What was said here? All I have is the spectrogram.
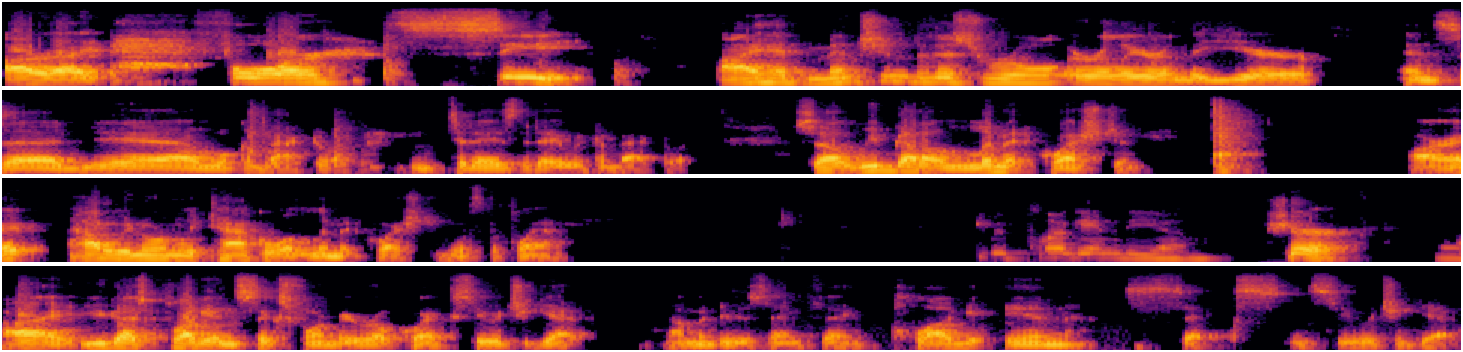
All right, for C, I had mentioned this rule earlier in the year and said, yeah, we'll come back to it. And today's the day we come back to it. So we've got a limit question. All right, how do we normally tackle a limit question? What's the plan? We plug in the um, Sure. All right, you guys plug in six for me real quick. See what you get. I'm gonna do the same thing. Plug in six and see what you get.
